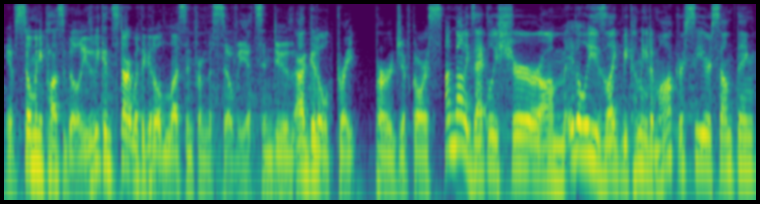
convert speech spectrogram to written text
We have so many possibilities. We can start with a good old lesson from the Soviets and do our good old great purge, of course. I'm not exactly sure, um, Italy's like becoming a democracy or something.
